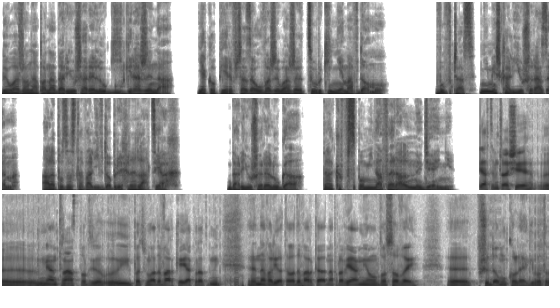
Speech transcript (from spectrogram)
Była żona pana Dariusza Relugi, Grażyna, jako pierwsza zauważyła, że córki nie ma w domu. Wówczas nie mieszkali już razem, ale pozostawali w dobrych relacjach. Dariusz Reluga tak wspomina feralny dzień. Ja w tym czasie e, miałem transport i, i powiedzmy ładowarkę i akurat mi e, nawaliła ta ładowarka, naprawiałem ją w Osowej e, przy domu kolegi, bo to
